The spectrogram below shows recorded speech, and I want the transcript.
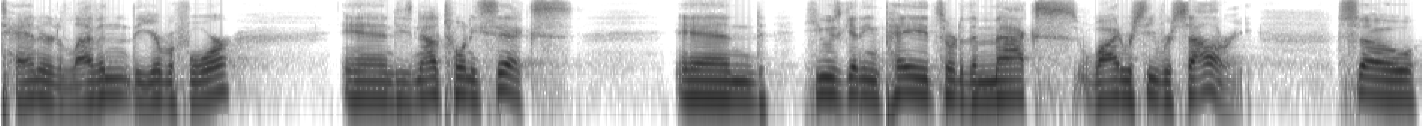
10 or 11 the year before. And he's now 26. And he was getting paid sort of the max wide receiver salary. So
